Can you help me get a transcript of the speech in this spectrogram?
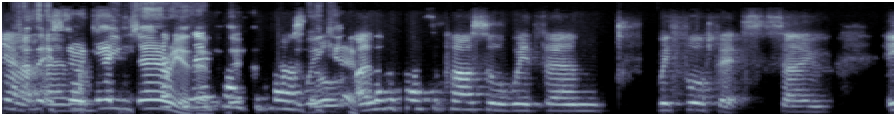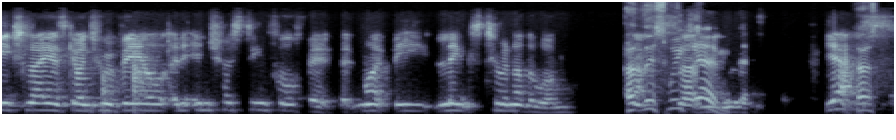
Yeah. So is there a um, games area then? definitely a pass The the parcel. weekend? I love a pass the parcel with um with forfeits. So each layer is going to reveal an interesting forfeit that might be linked to another one. At this That's certainly weekend? Yes. That's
